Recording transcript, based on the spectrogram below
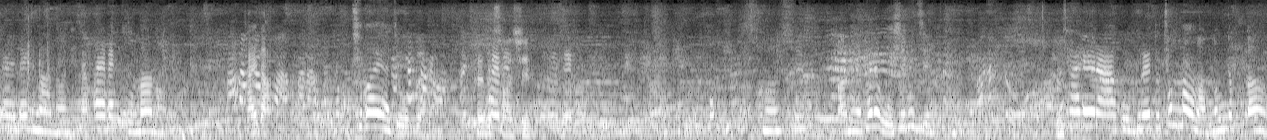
800만 원이다. 809만 원. 아니다. 추가해야지 5분. 840. 800. 40. 아니야 850이지. 차례라고 그래도 천만 원 안 넘겼다.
